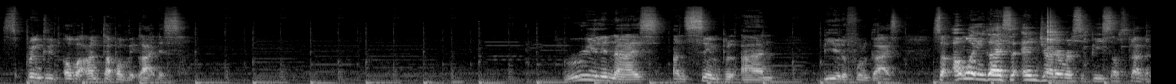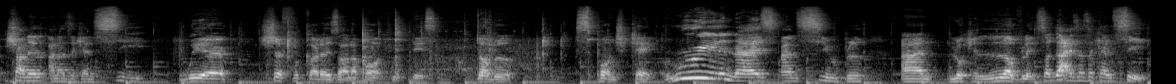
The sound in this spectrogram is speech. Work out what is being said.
Sprinkle it over on top of it like this. Really nice and simple and beautiful guys. So I want you guys to enjoy the recipe. Subscribe the channel and as you can see where Chef Ricardo is all about with this double sponge cake. Really nice and simple and looking lovely. So guys as I can see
